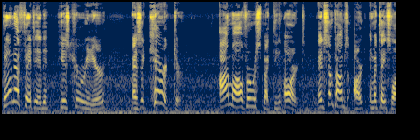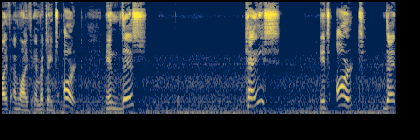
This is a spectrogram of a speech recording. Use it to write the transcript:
benefited his career as a character. I'm all for respecting art. And sometimes art imitates life and life imitates art. In this case, it's art that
